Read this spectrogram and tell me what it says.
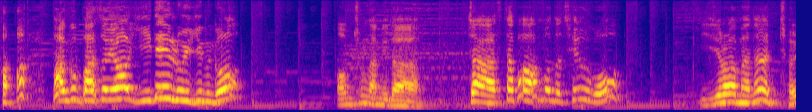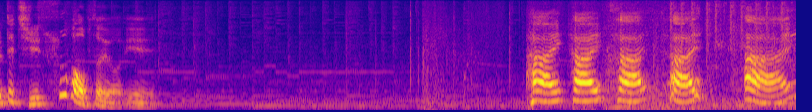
방금 봤어요? 2대1로 이기는 거? 엄청납니다. 자 star power 한 번 더 채우고 이러면은 절대 질 수가 없어요. 예. hi hi hi hi hi.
